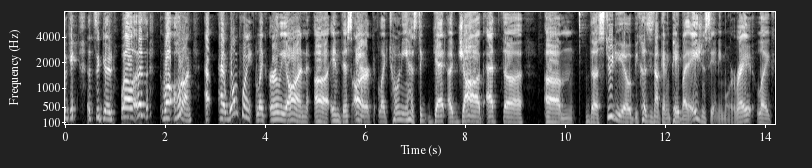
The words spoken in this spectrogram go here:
okay, that's a good. Well, that's, well, hold on. At, at one point, like early on, uh, in this arc, like Tony has to get a job at the um the studio because he's not getting paid by the agency anymore, right? Like,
